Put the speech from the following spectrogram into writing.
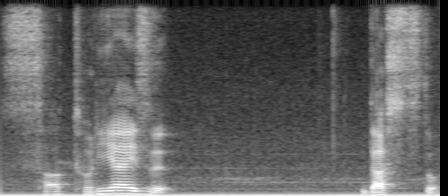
さあとりあえず脱出と。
